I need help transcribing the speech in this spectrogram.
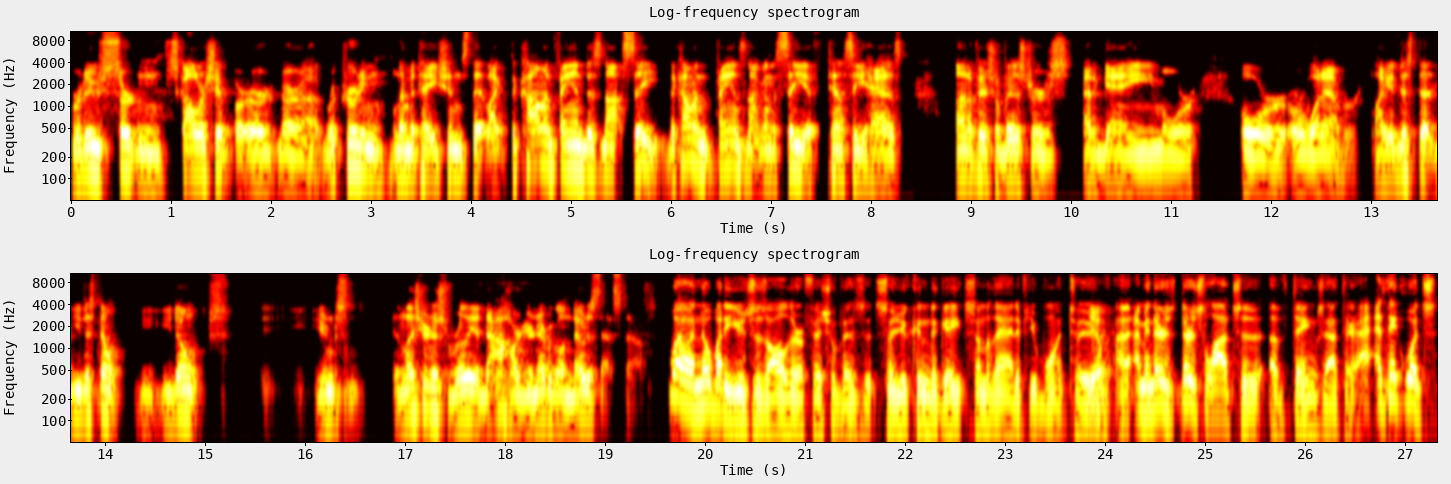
reduce certain scholarship or, or uh, recruiting limitations that like the common fan does not see. The common fan's not going to see if Tennessee has unofficial visitors at a game or or or whatever. Like it just you just don't you don't you're just unless you're just really a diehard, you're never going to notice that stuff. Well, and nobody uses all their official visits, so you can negate some of that if you want to. Yep. I, I mean, there's there's lots of, of things out there. I, I think what's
